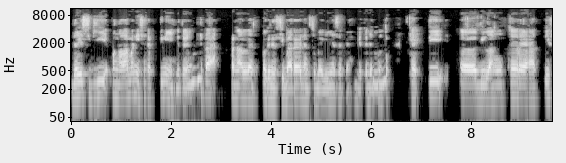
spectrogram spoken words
dari segi pengalaman nih Septi nih gitu ya. Hmm. Kita pernah lihat organisasi bareng dan sebagainya Sep ya gitu. Dan hmm. untuk Septi uh, bilang kreatif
